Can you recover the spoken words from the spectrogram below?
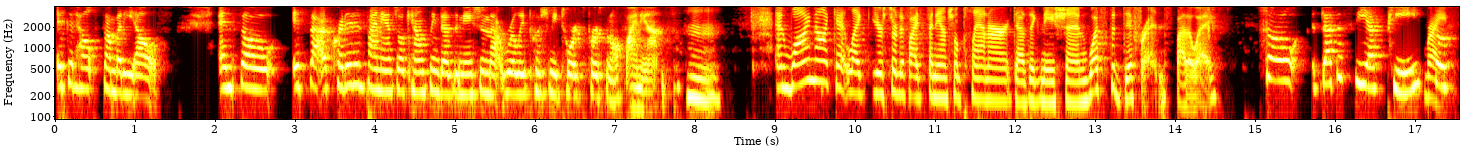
it could help somebody else. And so it's that accredited financial counseling designation that really pushed me towards personal finance. Hmm. And why not get like your certified financial planner designation? What's the difference, by the way? So that's a CFP. Right. So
